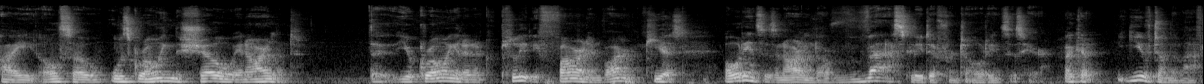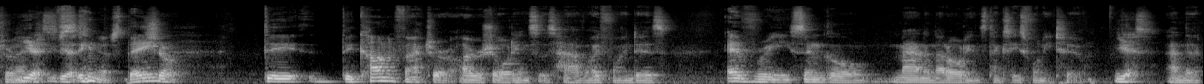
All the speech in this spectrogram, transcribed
I also was growing the show in Ireland. The, you're growing it in a completely foreign environment. Yes. Audiences in Ireland are vastly different to audiences here. Okay. You've done the laughter. Yes, You've yes. seen it. They Sure. the the common factor Irish audiences have, I find, is every single man in that audience thinks he's funny too, Yes. and that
